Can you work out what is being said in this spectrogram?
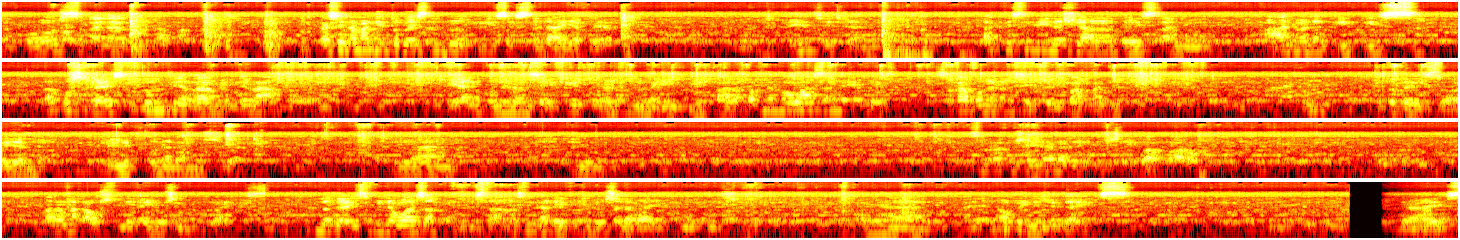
Tapos, natin tapak. Kasi naman dito guys, ang 12 pieces na diaper. Ayan siya dyan. At kasi hindi na siya guys, ano, ano ng ipis. Tapos guys, itong tira, may tira ako. Iyan ko na lang sa ikit ko na lang na ikit. Para pag nabawasan na yun, saka ko na lang sa ito ipapalit. Ito guys, so ayan. Pinip ko na lang siya. Ayan. Ayan. Sarap siya, ilalagay ko sa ibabaw. Para nakausli ayusin ko guys. Ano guys, binawasan ko isa kasi nalagay ko doon sa lagayan ng tissue. Ayan. Ayan, okay na siya guys. Guys,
